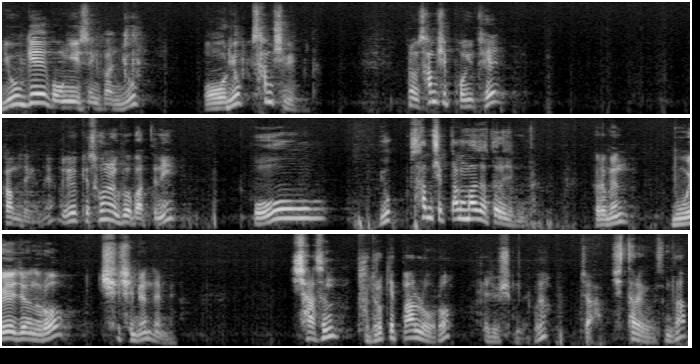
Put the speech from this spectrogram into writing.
6에 공이 있으니까 6, 5, 6, 30입니다. 그럼 30포인트에 가면 되겠네요. 이렇게 손을 그어봤더니 5, 6, 30 딱 맞아 떨어집니다. 그러면 무회전으로 치시면 됩니다. 샷은 부드럽게 팔로우로 해주시면 되고요. 자, 시타를 해보겠습니다.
